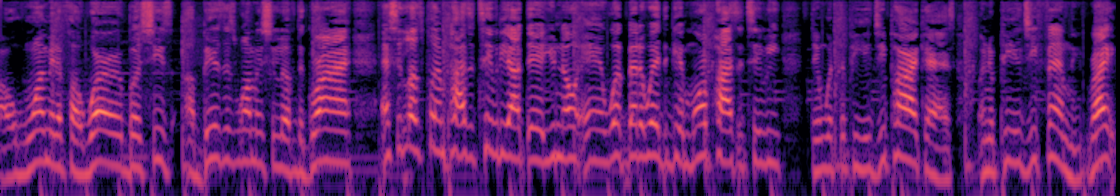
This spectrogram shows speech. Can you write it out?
a, woman of her word, but she's a businesswoman. She loves the grind, and she loves putting positivity out there, you know. And what better way to get more positivity than with the PG podcast and the PG family, right?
